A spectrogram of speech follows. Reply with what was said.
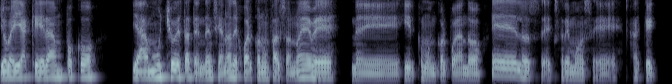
yo veía que era un poco ya mucho esta tendencia, ¿no? De jugar con un falso 9, de ir como incorporando eh, los extremos que,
